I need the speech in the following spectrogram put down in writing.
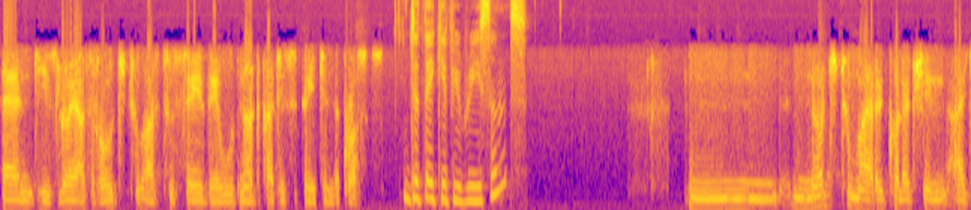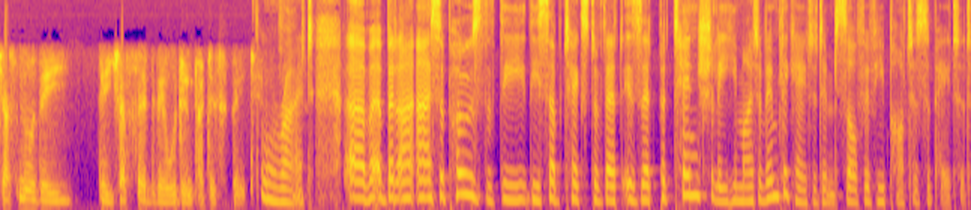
and his lawyers wrote to us to say they would not participate in the process. Did they give you reasons? Mm, not to my recollection. I just know they they just said they wouldn't participate. All right. Uh, but I, I, suppose that the, the subtext of that is that potentially he might have implicated himself if he participated.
